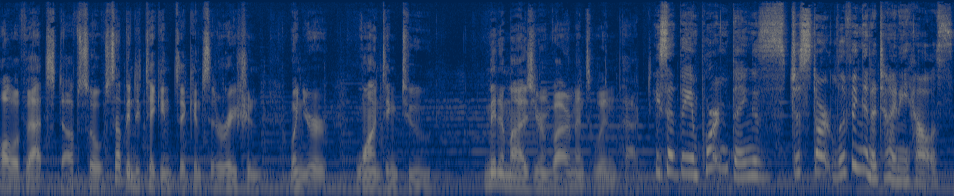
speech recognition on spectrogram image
all of that stuff. So, something to take into consideration when you're wanting to minimize your environmental impact. He said the important thing is just start living in a tiny house,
